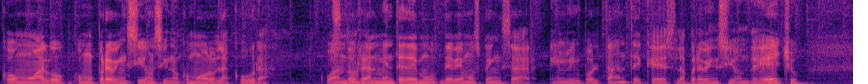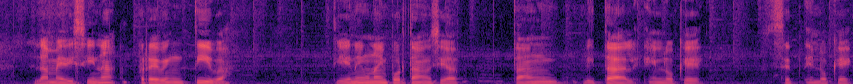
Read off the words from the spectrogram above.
como algo como prevención, sino como la cura. Cuando realmente debemos, debemos pensar en lo importante que es la prevención. De hecho, la medicina preventiva tiene una importancia tan vital en lo que se- en lo que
